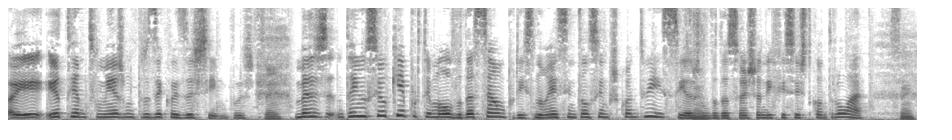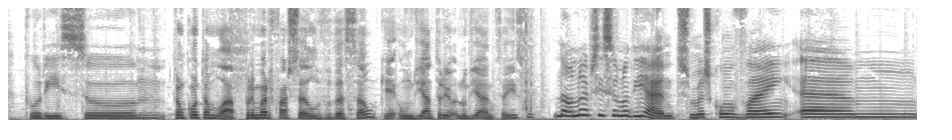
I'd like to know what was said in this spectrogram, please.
Eu, eu tento mesmo trazer coisas simples. Sim. Mas tem o seu quê, por ter uma levedação, por isso não é assim tão simples quanto isso. E as Sim. levedações são difíceis de controlar. Sim. Por isso. hum, Então conta-me lá. Primeiro faz a levedação, que é um dia anterior, no dia antes, é isso? Não, não é preciso ser no dia antes, mas convém hum,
